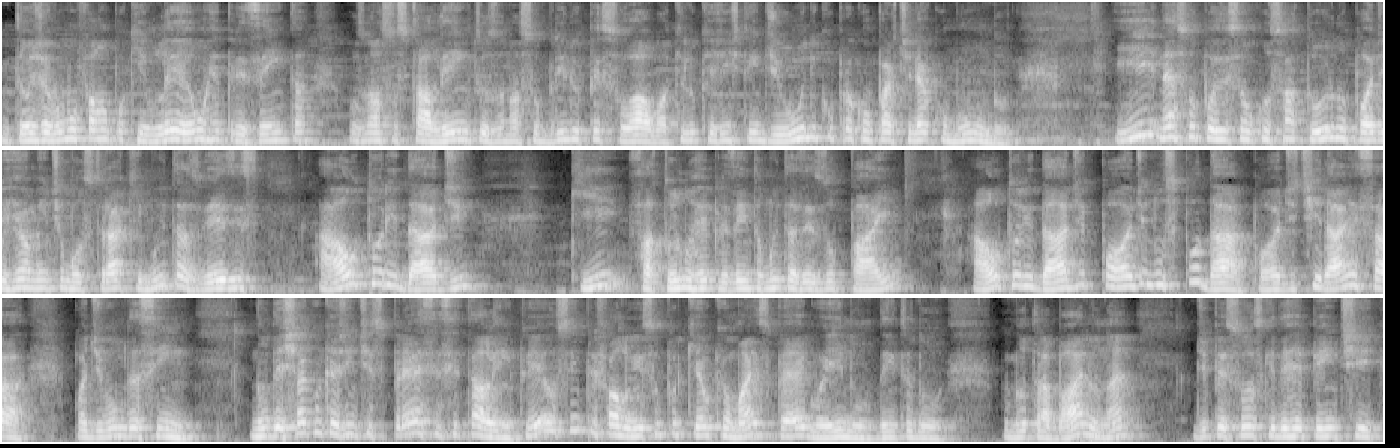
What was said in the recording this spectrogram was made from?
Então já vamos falar um pouquinho. Leão representa os nossos talentos, o nosso brilho pessoal, aquilo que a gente tem de único para compartilhar com o mundo. E nessa oposição com Saturno pode realmente mostrar que muitas vezes a autoridade que Saturno representa muitas vezes o pai, a autoridade pode nos podar, pode tirar essa, pode, vamos dizer assim, não deixar com que a gente expresse esse talento. Eu sempre falo isso porque é o que eu mais pego aí no, dentro do, do meu trabalho, né? De pessoas que de repente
